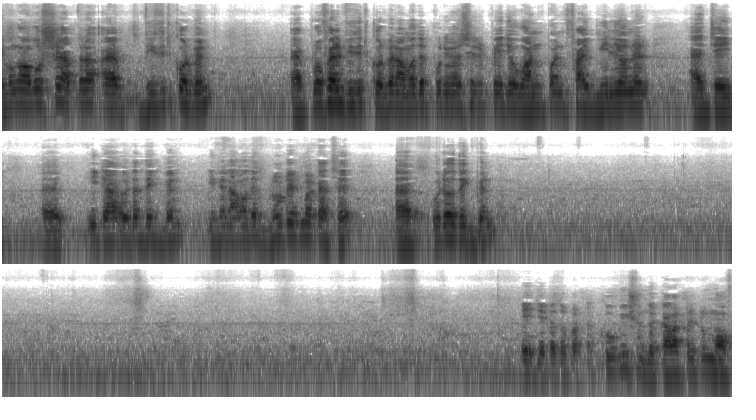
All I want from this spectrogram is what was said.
এবং অবশ্যই আপনারা ভিজিট করবেন। প্রোফাইল ভিজিট করবেন। আমাদের পূর্ণিমা শাড়ির পেজে ওয়ান পয়েন্ট ফাইভ মিলিয়নের যেই ইটা, ওইটা দেখবেন। ইভেন আমাদের ব্লু মার্ক আছে ওইটাও দেখবেন। এই যেটা দোপাট্টা, খুবই সুন্দর। কালারটা একটু মফ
